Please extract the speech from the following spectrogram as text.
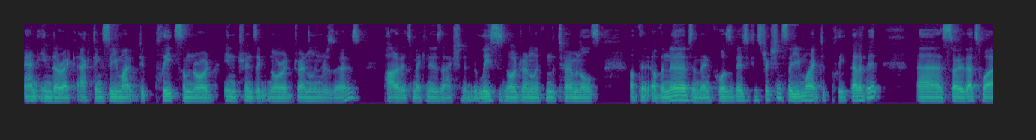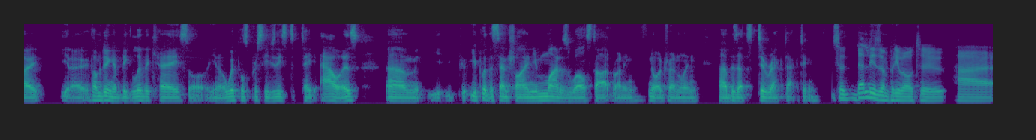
and indirect acting. So you might deplete some norad- intrinsic noradrenaline reserves. Part of its mechanism action, it releases noradrenaline from the terminals of the, of the nerves and then causes vasoconstriction. So you might deplete that a bit. Uh, so that's why you know, if I'm doing a big liver case or, you know, Whipple's procedure, these take hours. Um, you, you, put the central line, you might as well start running noradrenaline uh, because that's direct acting. So that leads on pretty well to uh,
